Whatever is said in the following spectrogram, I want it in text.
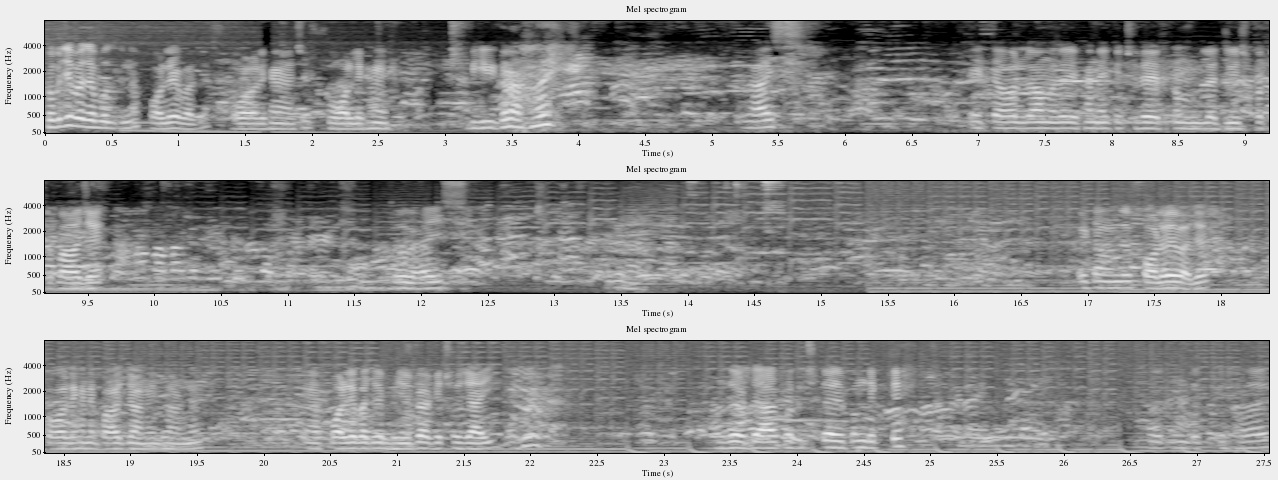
সবজি বাজার বলতে না ফলের বাজার। ফল এখানে আছে। ফল এখানে বিক্রি করা হয়। গাইস এটা হলো আমাদের এখানে কিছুটা এরকম জিনিসপত্র পাওয়া যায়। তো গাইস এটা আমাদের ফলের বাজার। ফল এখানে পাওয়া যায় অনেক ধরনের। এখানে ফলের বাজারে ভিড়টা কিছু যাই ভিতরে আর কিছুটা এরকম দেখতে। এরকম দেখতে হয়।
